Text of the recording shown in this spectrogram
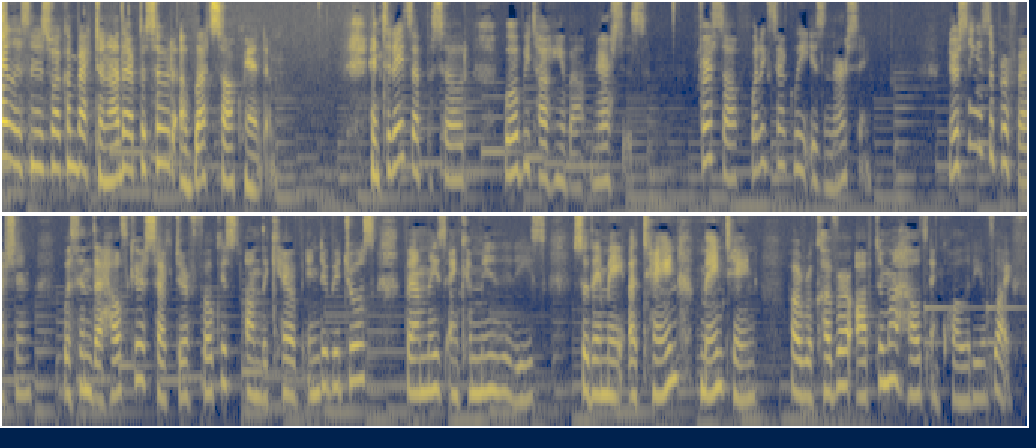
Hey, listeners, welcome back to another episode of Let's Talk Random. In today's episode, we'll be talking about nurses. First off, what exactly is nursing? Nursing is a profession within the healthcare sector focused on the care of individuals, families, and communities so they may attain, maintain, or recover optimal health and quality of life.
